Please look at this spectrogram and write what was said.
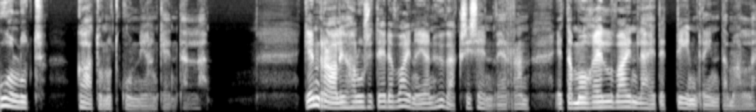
kuollut, kaatunut kunnian kentällä. Kenraali halusi tehdä vainajan hyväksi sen verran, että Morel vain lähetettiin rintamalle,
